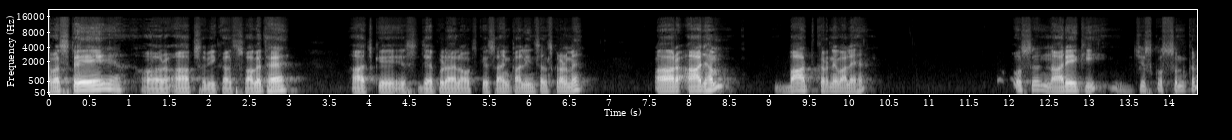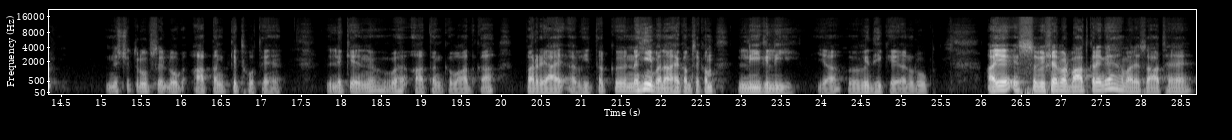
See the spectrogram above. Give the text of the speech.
नमस्ते और आप सभी का स्वागत है आज के इस जयपुर डायलॉग्स के सायंकालीन संस्करण में। और आज हम बात करने वाले हैं उस नारे की जिसको सुनकर निश्चित रूप से लोग आतंकित होते हैं, लेकिन वह आतंकवाद का पर्याय अभी तक नहीं बना है, कम से कम लीगली या विधि के अनुरूप। आइए इस विषय पर बात करेंगे। हमारे साथ हैं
